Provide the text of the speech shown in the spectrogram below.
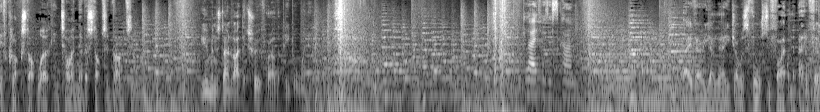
Even if clocks stop working, time never stops advancing. Humans don't like the truth or other people winning. Life is a scam. At a very young age, I was forced to fight on the battlefield.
